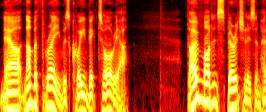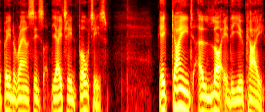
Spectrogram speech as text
Now, number three was Queen Victoria, Though modern spiritualism had been around since the 1840s, it gained a lot in the UK.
